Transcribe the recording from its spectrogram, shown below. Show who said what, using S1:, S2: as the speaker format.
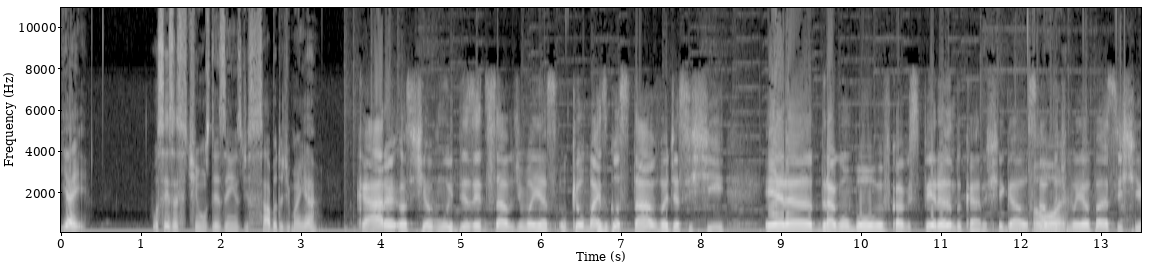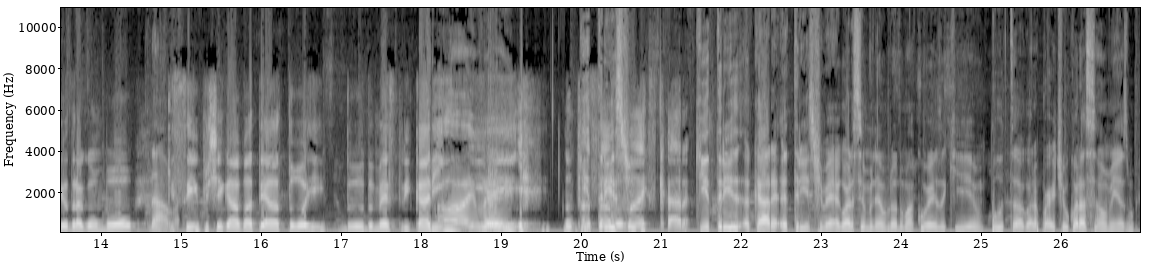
S1: E aí? Vocês assistiam os desenhos de sábado de manhã?
S2: Cara, eu assistia muito desenho de sábado de manhã. O que eu mais gostava de assistir era Dragon Ball. Eu ficava esperando, cara, chegar o sábado
S1: Olha.
S2: de manhã pra assistir o Dragon Ball.
S1: Não,
S2: que
S1: mas-
S2: sempre chegava até a torre do, do mestre Karim.
S1: Ai,
S2: e
S1: véi.
S2: aí não
S1: Que
S2: passava
S1: triste.
S2: mais, cara.
S1: Que triste. Cara, é triste, velho. Agora você me lembrou de uma coisa que, puta, agora partiu o coração mesmo.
